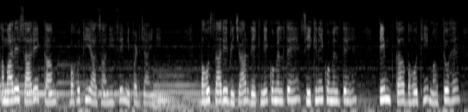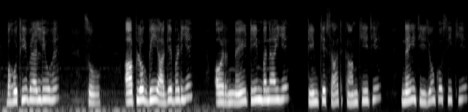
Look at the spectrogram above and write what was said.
हमारे सारे काम बहुत ही आसानी से निपट जाएँगे। बहुत सारे विचार देखने को मिलते हैं, सीखने को मिलते हैं। टीम का बहुत ही महत्व है, बहुत ही वैल्यू है। सो, आप लोग भी आगे बढ़िए और नई टीम बनाइए। टीम के साथ काम कीजिए, नई चीज़ों को सीखिए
